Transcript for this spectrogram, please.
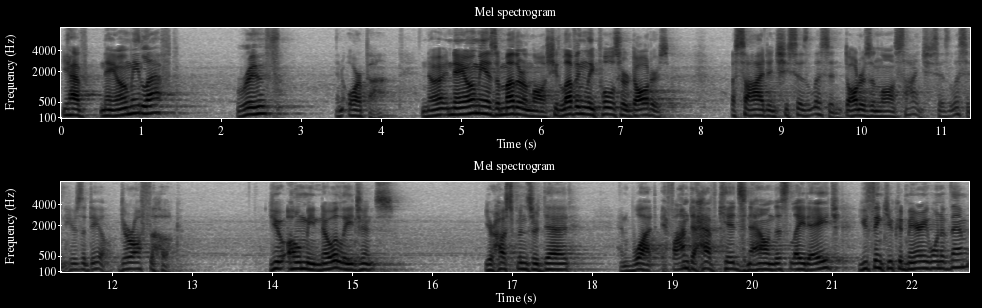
You have Naomi left Ruth and Orpah. Naomi is a mother in law. She lovingly pulls her daughters aside and she says, Listen, daughters in law aside. and She says, Listen, here's the deal. You're off the hook. You owe me no allegiance. Your husbands are dead. And what? If I'm to have kids now in this late age, you think you could marry one of them?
